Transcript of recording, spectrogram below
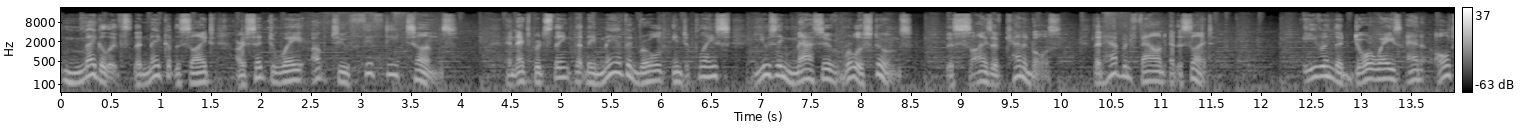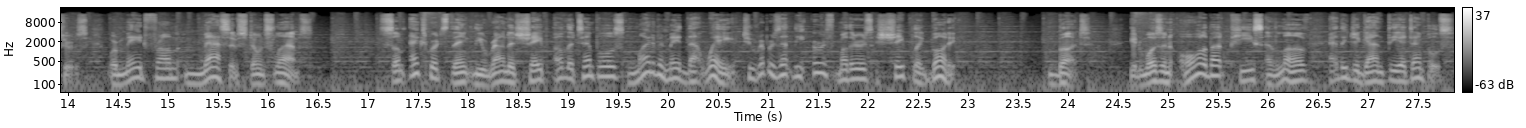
megaliths that make up the site are said to weigh up to 50 tons, and experts think that they may have been rolled into place using massive roller stones, the size of cannonballs, that have been found at the site. Even the doorways and altars were made from massive stone slabs. Some experts think the rounded shape of the temples might have been made that way to represent the Earth Mother's shaped-like body. But it wasn't all about peace and love at the Ggantija temples.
